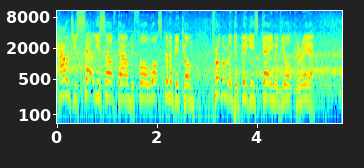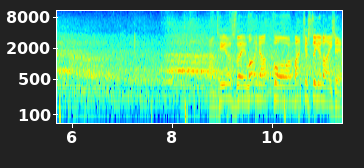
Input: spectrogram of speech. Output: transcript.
How do you settle yourself down before what's going to become probably the biggest game of your career? And here's the lineup for Manchester United.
